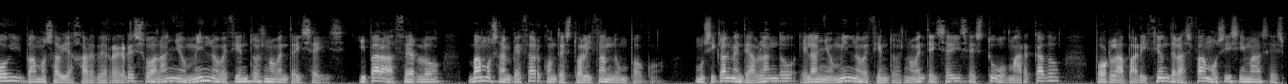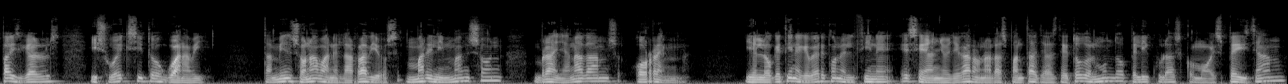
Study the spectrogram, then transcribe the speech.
Hoy vamos a viajar de regreso al año 1996 y para hacerlo vamos a empezar contextualizando un poco. Musicalmente hablando, el año 1996 estuvo marcado por la aparición de las famosísimas Spice Girls y su éxito Wannabe. También sonaban en las radios Marilyn Manson, Brian Adams o Rem. Y en lo que tiene que ver con el cine, ese año llegaron a las pantallas de todo el mundo películas como Space Jam,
